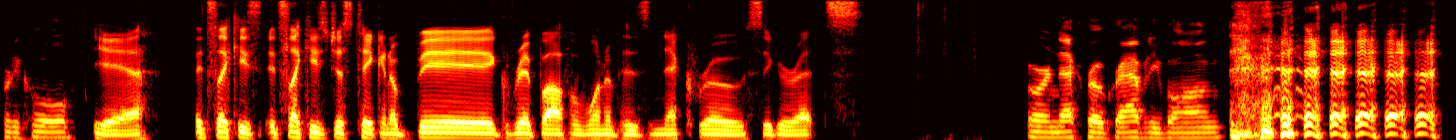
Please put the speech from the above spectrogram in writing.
Pretty cool. Yeah. It's like he's it's like he's just taken a big rip off of one of his necro cigarettes. Or a necro gravity bong.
